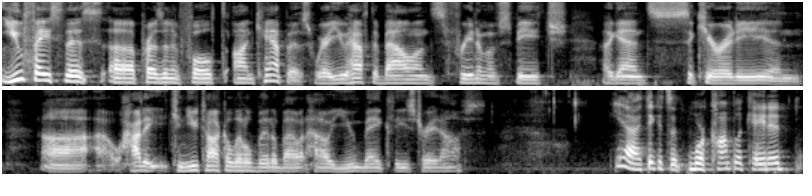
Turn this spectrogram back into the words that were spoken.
you face this, uh, President Folt, on campus, where you have to balance freedom of speech against security and uh, how do can you talk a little bit about how you make these trade-offs? Yeah, I think it's a more complicated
